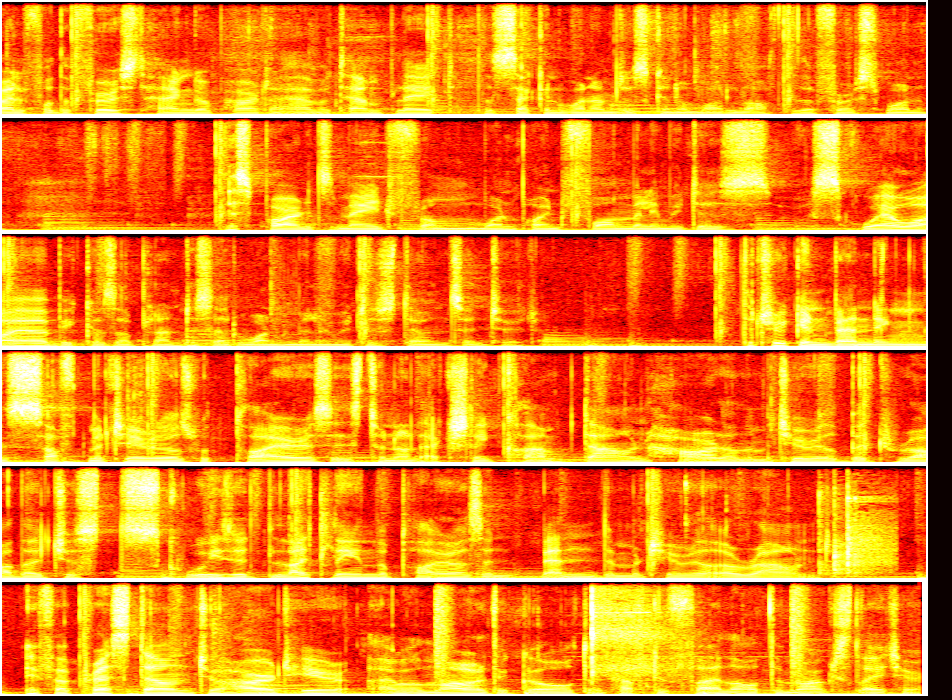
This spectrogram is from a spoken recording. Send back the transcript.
While for the first hanger part I have a template, the second one I'm just gonna model after the first one. This part is made from 1.4 millimeters square wire because I plan to set 1 millimeter stones into it. The trick in bending soft materials with pliers is to not actually clamp down hard on the material but rather just squeeze it lightly in the pliers and bend the material around. If I press down too hard here, I will mar the gold and have to file out the marks later.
